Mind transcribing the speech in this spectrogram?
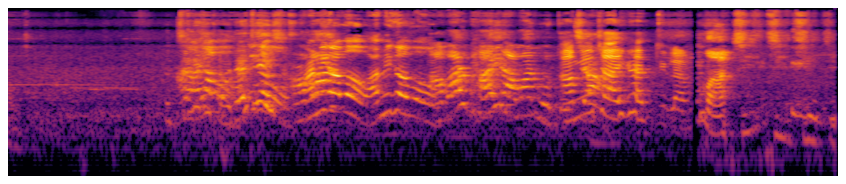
খাব চা। চাই তো, দেখিস আমি খাব আমি খাব আমার ভাই আমার মতো আমিও চাই খাচ্ছিলাম। মা চি চি চি চি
